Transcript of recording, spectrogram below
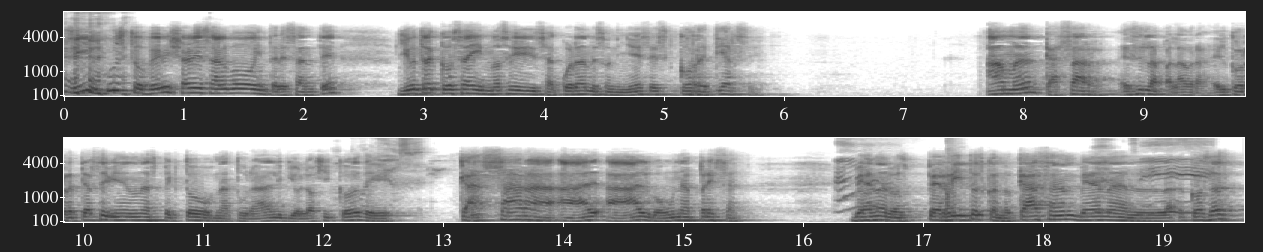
Ah. Sí, justo, Baby Shark es algo interesante. Y otra cosa, y no sé si se acuerdan de su niñez, es corretearse aman cazar, esa es la palabra. El corretearse viene en un aspecto natural y biológico de cazar a, a algo, una presa. Vean a los perritos cuando cazan, vean a las cosas,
